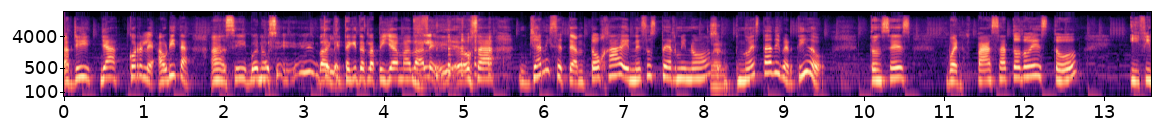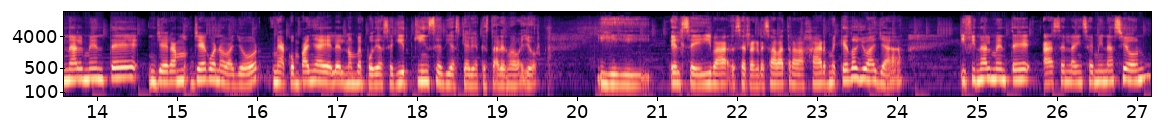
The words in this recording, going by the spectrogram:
Abdi, ya, córrele, ahorita. Ah, sí, bueno, sí, Dale. Te, te quitas la pijama, dale. O sea, ya ni se te antoja en esos términos, Claro. no está divertido. Entonces, bueno, pasa todo esto. Y finalmente llego a Nueva York, me acompaña él, él no me podía seguir 15 días que había que estar en Nueva York. Y él se iba, se regresaba a trabajar, me quedo yo allá y finalmente hacen la inseminación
